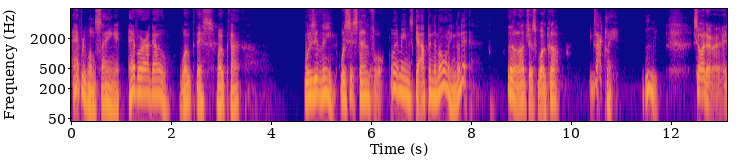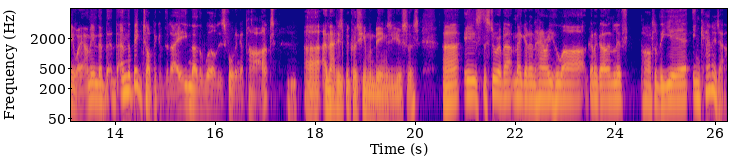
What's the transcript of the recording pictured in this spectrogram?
Everyone's saying it. Everywhere I go. Woke this, woke that. What does it mean? What does it stand for? Well, it means get up in the morning, doesn't it? Well, I've just woke up. Exactly. Mm. So I don't know. Anyway, I mean, the and the big topic of the day, even though the world is falling apart, uh, and that is because human beings are useless, uh, is the story about Meghan and Harry, who are going to go and live part of the year in Canada.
